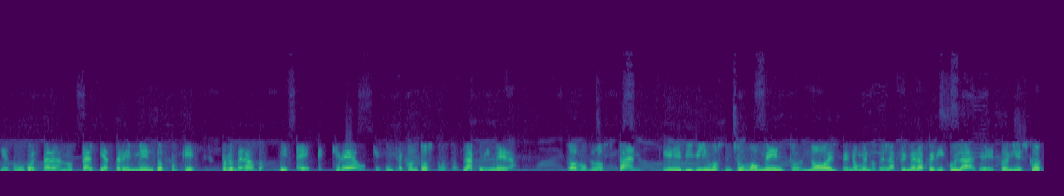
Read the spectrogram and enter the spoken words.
y es un golpe la nostalgia tremendo porque por lo menos eh, creo que cumple con dos cosas. La primera, todos los fans que vivimos en su momento, ¿no? El fenómeno de la primera película de Tony Scott,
